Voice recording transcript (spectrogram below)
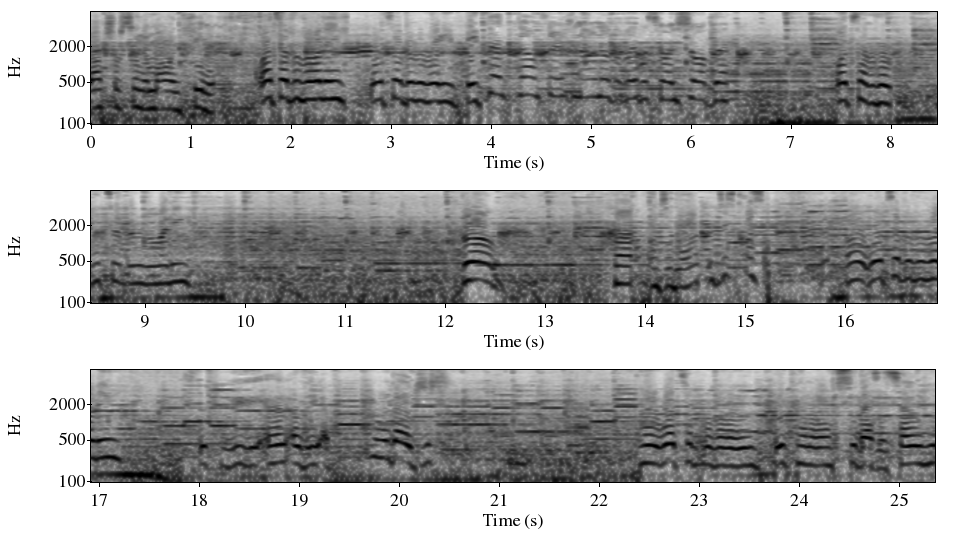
Metrocenter Mall in Phoenix. What's up, everybody? What's up, everybody? Big Tent downstairs, and I don't know the label guys show up there. What's up, everybody? What's up, everybody? Bro. Huh? And today, we just close. Alright, what's up, everybody? This will be the end of the episode that just. Alright, what's up, everybody? Bigpandarocks 2007.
